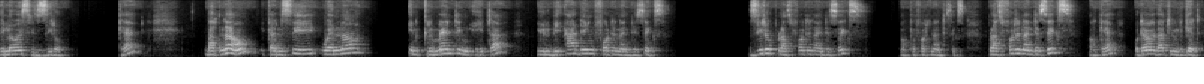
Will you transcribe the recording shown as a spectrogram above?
The lowest is 0. Okay, but now you can see we're now incrementing. Uh, you'll be adding 4096. 0 plus 4096, okay, 4096 plus 4096 okay, whatever that you will get,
